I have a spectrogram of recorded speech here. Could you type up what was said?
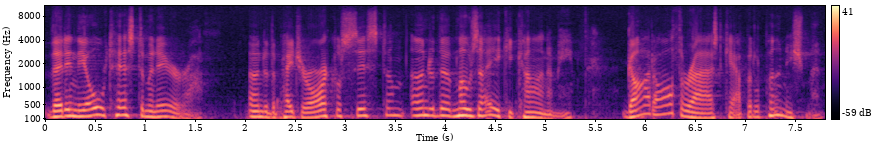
that in the Old Testament era, under the patriarchal system, under the Mosaic economy, God authorized capital punishment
